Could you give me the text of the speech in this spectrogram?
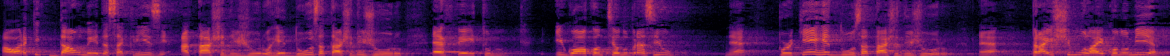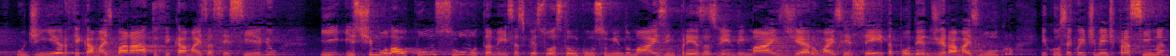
A hora que dá o meio dessa crise, a taxa de juro reduz a taxa de juro, é feito igual aconteceu no Brasil, né? Por que reduz a taxa de juro? É, Para estimular a economia, o dinheiro ficar mais barato, ficar mais acessível e estimular o consumo também. Se as pessoas estão consumindo mais, empresas vendem mais, geram mais receita, podendo gerar mais lucro e, consequentemente, para cima,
